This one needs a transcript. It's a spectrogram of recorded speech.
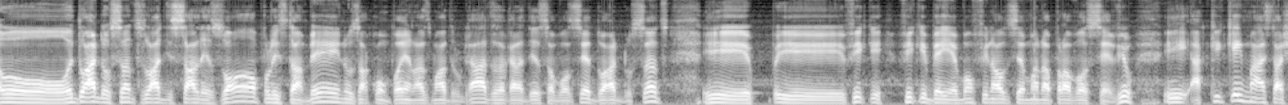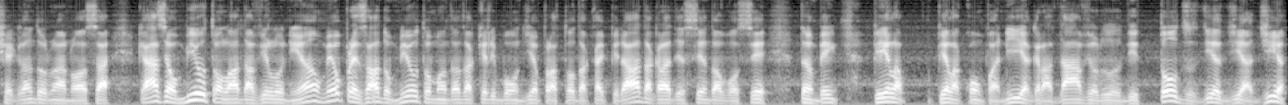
o Eduardo Santos, lá de Salesópolis, também nos acompanha nas madrugadas. Agradeço a você, Eduardo Santos. E, e fique, fique bem, é bom final de semana para você, viu? E aqui quem mais está chegando na nossa casa é o Milton, lá da Vila União. Meu prezado Milton, mandando aquele bom dia para toda a caipirada. Agradecendo a você também pela, pela companhia agradável de todos os dias, dia a dia.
